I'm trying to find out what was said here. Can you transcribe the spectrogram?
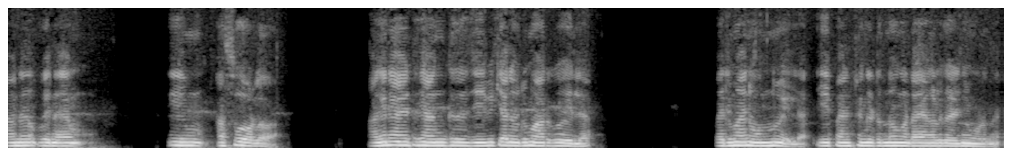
അവന് പിന്നെ ഈ അസുഖമുള്ളതാണ് അങ്ങനെയായിട്ട് ഞങ്ങൾക്ക് ജീവിക്കാൻ ഒരു മാർഗവുമില്ല വരുമാനം ഒന്നുമില്ല. ഈ പെൻഷൻ കിട്ടുന്നതും കൊണ്ടാണ് ഞങ്ങൾ കഴിഞ്ഞു കൂടുന്നത്.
